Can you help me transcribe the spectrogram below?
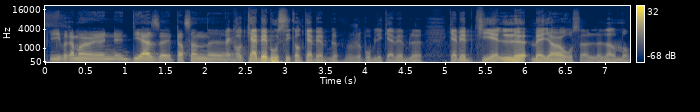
Puis vraiment un, un Diaz, euh, personne. euh, Fait que contre Khabib aussi, contre Khabib. Là. Je vais pas oublier Khabib. Là. Khabib qui est le meilleur au sol là, dans le monde.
